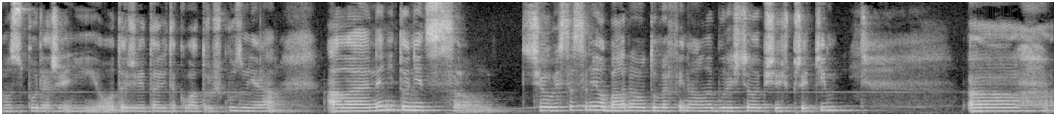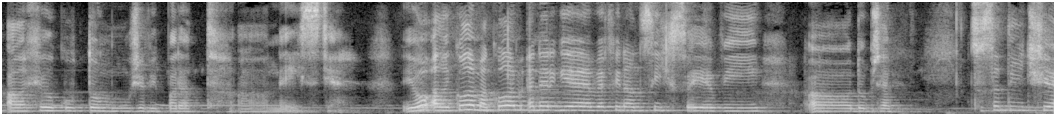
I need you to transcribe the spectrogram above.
hospodaření, jo? takže je tady taková trošku změna, ale není to nic, čeho byste se měl bát, no to ve finále bude ještě lepší než předtím. Ale chvilku to může vypadat nejistě. Jo, ale kolem a kolem energie ve financích se jeví dobře. Co se týče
